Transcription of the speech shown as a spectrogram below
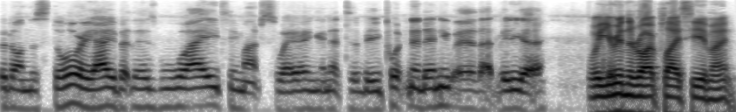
Put it on the story, eh? But there's way too much swearing in it to be putting it anywhere. That video. Well, you're in the right place here, mate.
